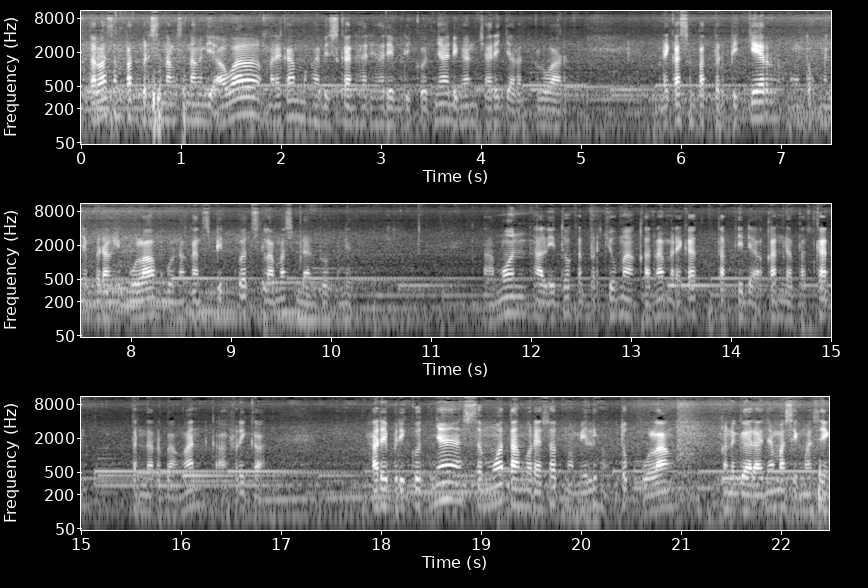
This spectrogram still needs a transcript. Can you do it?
Setelah sempat bersenang-senang di awal, mereka menghabiskan hari-hari berikutnya dengan cari jalan keluar. Mereka sempat berpikir untuk menyeberangi pulau menggunakan speedboat selama 90 menit. Namun, hal itu akan percuma karena mereka tetap tidak akan mendapatkan penerbangan ke Afrika Hari berikutnya, semua tamu resort memilih untuk pulang ke negaranya masing-masing.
